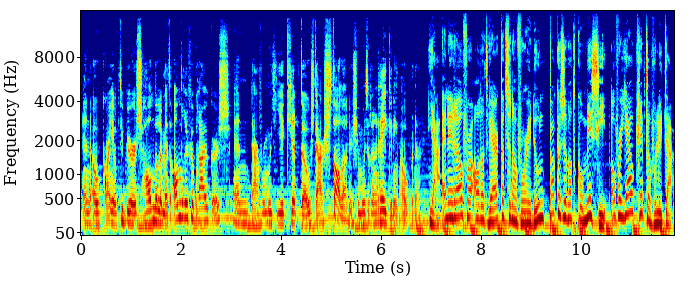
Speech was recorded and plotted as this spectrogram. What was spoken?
En ook kan je op die beurs handelen met andere gebruikers. En daarvoor moet je je crypto's daar stallen. Dus je moet er een rekening openen. Ja, en in ruil voor al dat werk dat ze dan voor je doen, ze wat commissie over jouw cryptovaluta.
